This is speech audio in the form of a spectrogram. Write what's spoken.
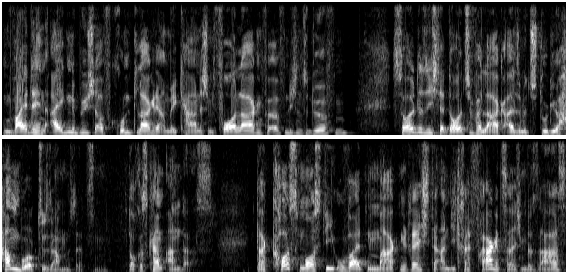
Um weiterhin eigene Bücher auf Grundlage der amerikanischen Vorlagen veröffentlichen zu dürfen, sollte sich der deutsche Verlag also mit Studio Hamburg zusammensetzen. Doch es kam anders. Da Cosmos die EU-weiten Markenrechte an die drei Fragezeichen besaß,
